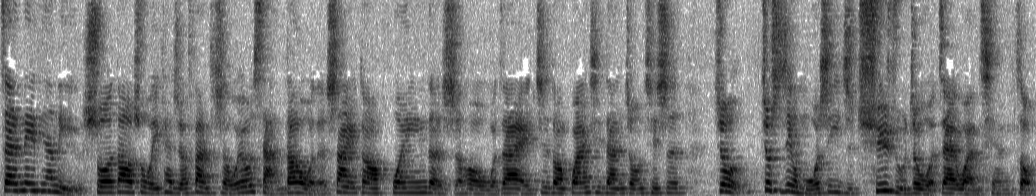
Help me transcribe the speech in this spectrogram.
在那天里说到说，我一开始要放弃时候，我有想到我的上一段婚姻的时候，我在这段关系当中，其实就就是这个模式一直驱逐着我在往前走。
